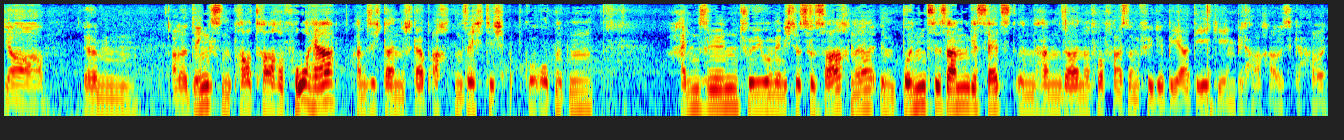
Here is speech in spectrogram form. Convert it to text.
ja, ähm, allerdings ein paar Tage vorher haben sich dann, ich glaube, 68 Abgeordneten Hanseln, Entschuldigung, wenn ich das so sage, ne, in Bonn zusammengesetzt und haben da eine Verfassung für die BAD GmbH rausgehauen,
